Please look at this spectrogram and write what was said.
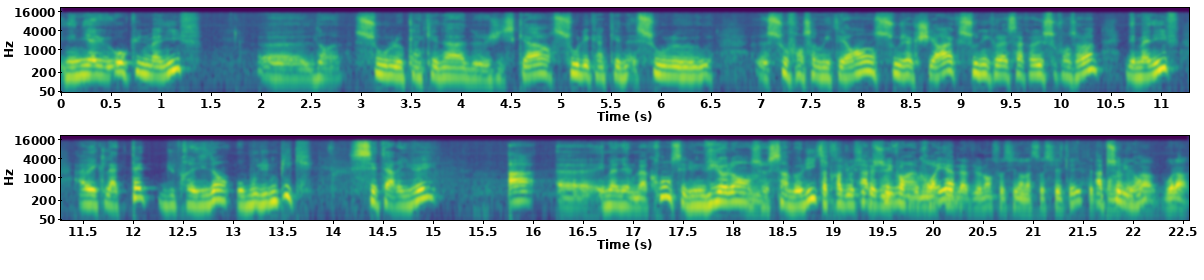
il n'y a eu aucune manif sous le quinquennat de Giscard, sous, les sous le euh, sous François Mitterrand, sous Jacques Chirac, sous Nicolas Sarkozy, sous François Hollande, des manifs avec la tête du président au bout d'une pique. C'est arrivé à euh, Emmanuel Macron, c'est d'une violence hmm. symbolique. Ça traduit aussi une forme de de la violence aussi dans la société Absolument. voilà.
